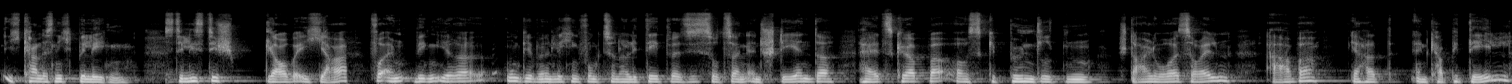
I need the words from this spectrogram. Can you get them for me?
Ich kann es nicht belegen. Stilistisch glaube ich ja, vor allem wegen ihrer ungewöhnlichen Funktionalität, weil es ist sozusagen ein stehender Heizkörper aus gebündelten Stahlrohrsäulen, aber er hat ein Kapitel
